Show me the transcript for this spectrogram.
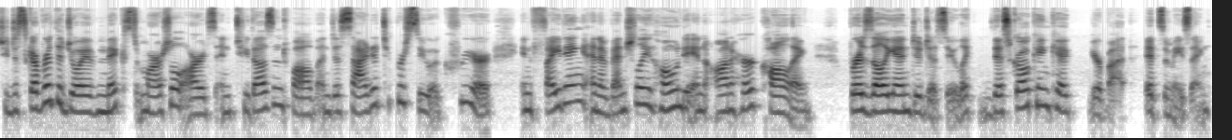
She discovered the joy of mixed martial arts in 2012 and decided to pursue a career in fighting and eventually honed in on her calling Brazilian Jiu Jitsu. Like this girl can kick your butt. It's amazing.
